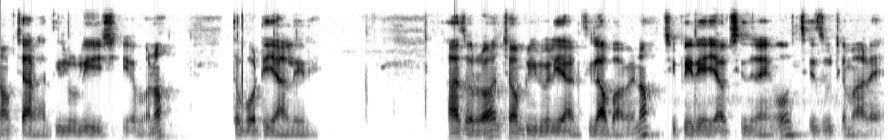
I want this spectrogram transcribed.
နောက်ကျတာဒီလိုလေးရှိရပါတော့သဘောတရားလေးတွေအဲဆိုတော့ကျွန်တော်ဗီဒီယိုလေးကဒီလောက်ပါပဲเนาะကြည့်ပေးတဲ့ရောက်ချင်းတဲ့ကိုကျေးဇူးတင်ပါတယ်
